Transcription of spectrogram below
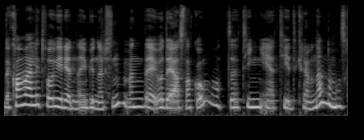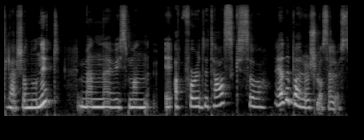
Det kan være litt forvirrende i begynnelsen, men det er jo det jeg snakker om, at eh, ting er tidkrevende når man skal lære seg noe nytt. Men eh, hvis man er up for the task, så er det bare å slå seg løs.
